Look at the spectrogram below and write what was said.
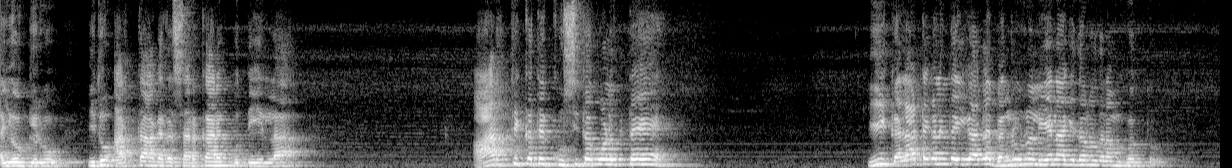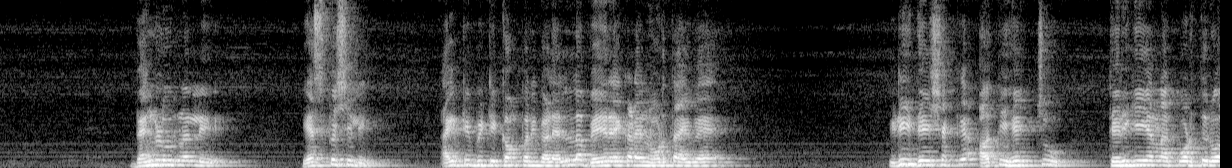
ಅಯೋಗ್ಯರು, ಇದು ಅರ್ಥ ಆಗದ ಸರ್ಕಾರಕ್ಕೆ ಬುದ್ಧಿ ಇಲ್ಲ. ಆರ್ಥಿಕತೆ ಕುಸಿತಗೊಳ್ಳುತ್ತೆ. ಈ ಗಲಾಟೆಗಳಿಂದ ಈಗಾಗಲೇ ಬೆಂಗಳೂರಿನಲ್ಲಿ ಏನಾಗಿದೆ ಅನ್ನೋದು ನಮ್ಗೆ ಗೊತ್ತು. ಬೆಂಗಳೂರಿನಲ್ಲಿ especially I T B T ಕಂಪನಿಗಳೆಲ್ಲ ಬೇರೆ ಕಡೆ ನೋಡ್ತಾ ಇವೆ. ಇಡೀ ದೇಶಕ್ಕೆ ಅತಿ ಹೆಚ್ಚು ತೆರಿಗೆಯನ್ನು ಕೊಡ್ತಿರುವ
